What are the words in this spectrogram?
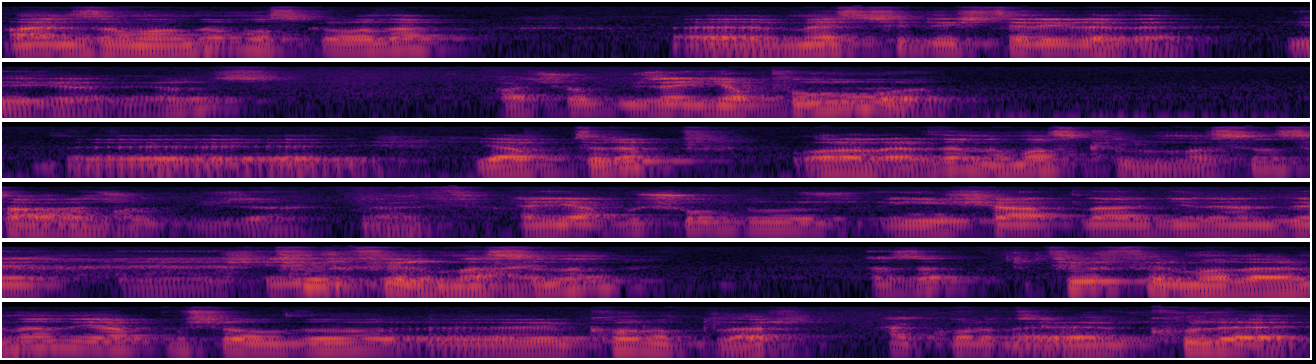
Aynı zamanda Moskova'da e, mescid işleriyle de ilgileniyoruz. Ha, çok güzel yapım mı? Ee, yaptırıp oralarda namaz kılınmasını sağlamak. çok güzel. Evet. Ya yapmış olduğunuz inşaatlar genelde e, şey Türk firmasının, Nasıl? Türk firmalarının yapmış olduğu e, konutlar, Ha konut e, kule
